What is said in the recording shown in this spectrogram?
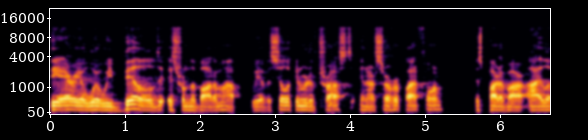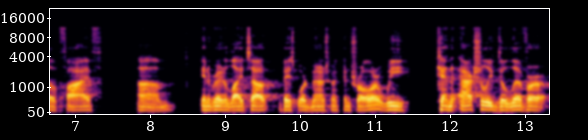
the area where we build is from the bottom up. We have a silicon root of trust in our server platform as part of our ILO 5 um, integrated lights out baseboard management controller. We can actually deliver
